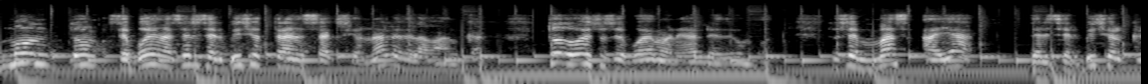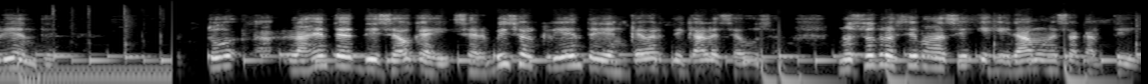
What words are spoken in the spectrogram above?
montón, se pueden hacer servicios transaccionales de la banca, todo eso se puede manejar desde un bot. Entonces, más allá del servicio al cliente, la gente dice, ok, servicio al cliente y en qué verticales se usa. Nosotros decimos así y giramos esa cartilla.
